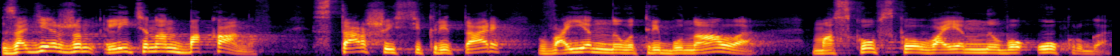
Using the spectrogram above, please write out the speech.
Задержан лейтенант Баканов, старший секретарь военного трибунала Московского военного округа.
